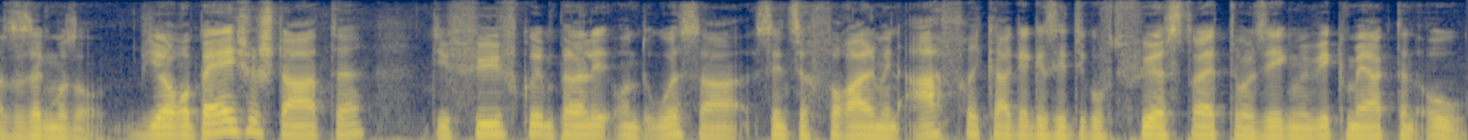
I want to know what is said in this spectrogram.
also sagen wir so, die europäischen Staaten, die fünf Imperialisten und USA, sind sich vor allem in Afrika gegenseitig auf die Füße treten, weil sie irgendwie gemerkt haben, oh,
